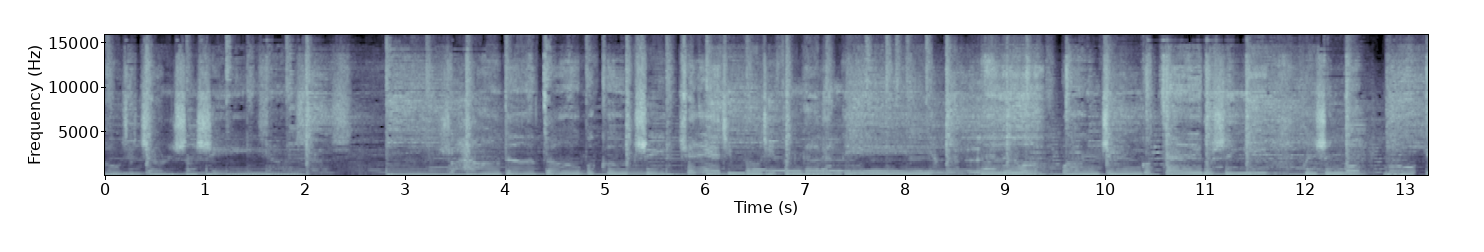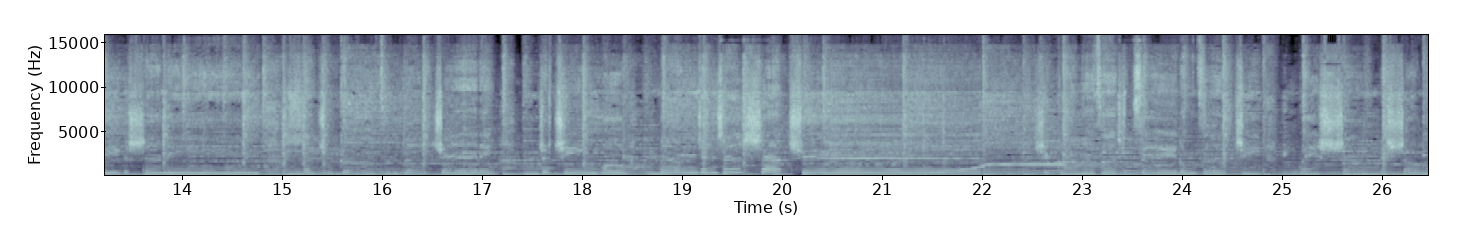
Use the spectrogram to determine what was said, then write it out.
后就叫人伤心。说好的都不哭泣，却也经不起分隔两地。来来往往，经过太多身影，幻想过某一个是你。当初各自的决定，就请我们坚持下去。习惯了自己最懂自己，因为身边少了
